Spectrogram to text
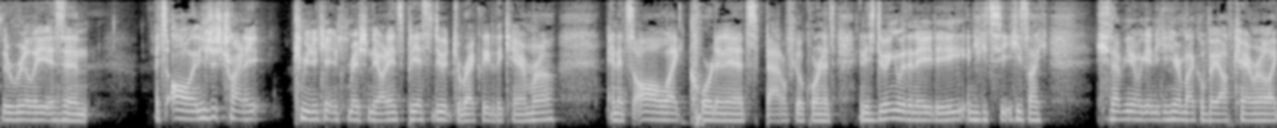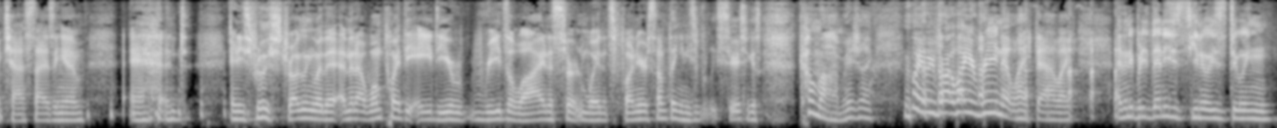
there really isn't, it's all, and he's just trying to communicate information to the audience, but he has to do it directly to the camera. And it's all like coordinates, battlefield coordinates. And he's doing it with an AD and you can see, he's like, he's having him again. You can hear Michael Bay off camera, like chastising him and, and he's really struggling with it. And then at one point the AD reads a line a certain way that's funny or something. And he's really serious. He goes, come on, man. He's like, why are, you, why are you reading it like that? Like, and then, but then he's, you know, he's doing,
